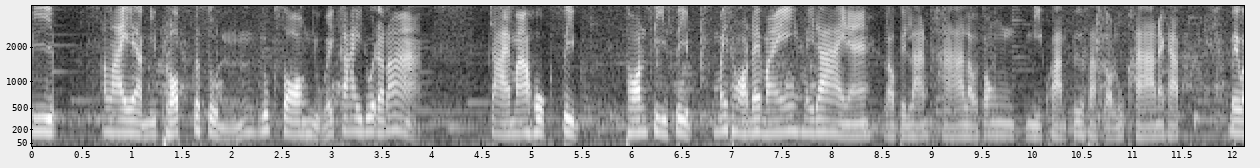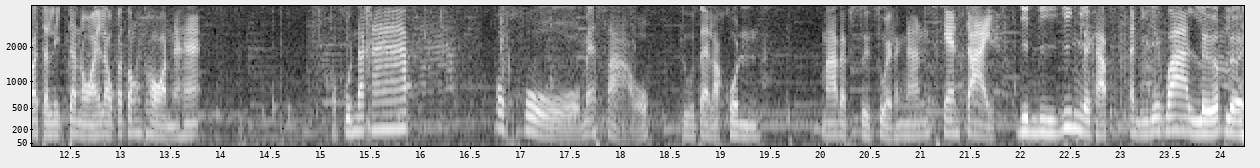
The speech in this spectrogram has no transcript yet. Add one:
มีอะไรอะ มีพร็อพกระสุนลูกซองอยู่ใกล้ๆด้วยนะ่า จ่ายมา 60 ทอน 40 ไม่ทอนได้ไหมไม่ได้นะ เราเป็นร้านค้าเราต้องมีความซื่อสัตย์ต่อลูกค้านะครับ ไม่ว่าจะเล็กจะน้อยเราก็ต้องทอนนะฮะ ขอบคุณนะครับ โอ้โห แม่สาวดูแต่ละคนมาแบบสวยๆ ทั้งนั้น สแกนจ่ายยินดียิ่งเลยครับ อันนี้เรียกว่าเลิฟเลย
